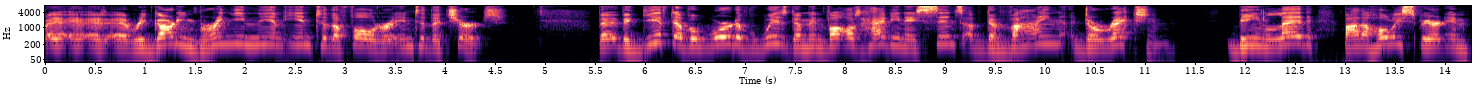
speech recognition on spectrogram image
as, as, regarding bringing them into the fold or into the church. The, the gift of a word of wisdom involves having a sense of divine direction, being led by the Holy Spirit in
